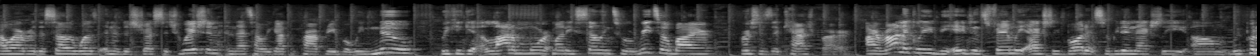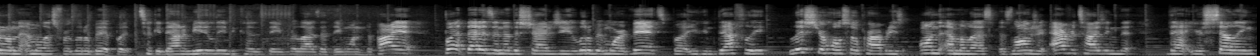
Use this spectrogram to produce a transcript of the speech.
However, the seller was in a distressed situation and that's how we got the property, but we knew we could get a lot of more money selling to a retail buyer versus a cash buyer. Ironically, the agent's family actually bought it, so we didn't actually, um, we put it on the MLS for a little bit, but took it down immediately because they realized that they wanted to buy it. But that is another strategy, a little bit more advanced, but you can definitely list your wholesale properties on the MLS as long as you're advertising that, that you're selling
